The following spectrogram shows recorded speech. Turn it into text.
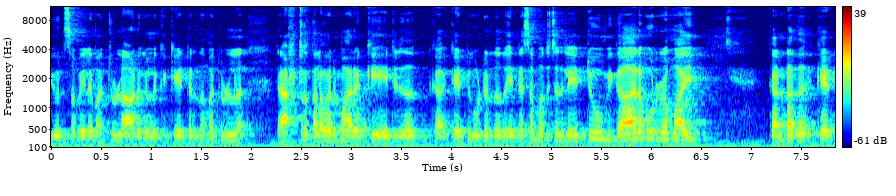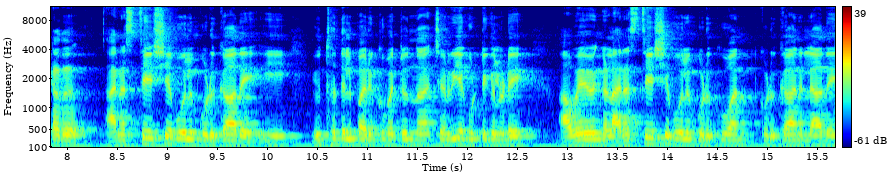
യു എൻ സഭയിലെ മറ്റുള്ള ആളുകളൊക്കെ കേട്ടിരുന്നത് മറ്റുള്ള രാഷ്ട്ര തലവന്മാരൊക്കെ ഏറ്റിരുന്നത് കേട്ടുകൊണ്ടിരുന്നത്. എന്നെ സംബന്ധിച്ചതിൽ ഏറ്റവും വികാരപൂർവമായി കണ്ടത് കേട്ടത് അനസ്തേഷ്യ പോലും കൊടുക്കാതെ ഈ യുദ്ധത്തിൽ പരുക്കുപറ്റുന്ന ചെറിയ കുട്ടികളുടെ അവയവങ്ങൾ അനസ്തേഷ്യ പോലും കൊടുക്കുവാൻ കൊടുക്കാനില്ലാതെ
